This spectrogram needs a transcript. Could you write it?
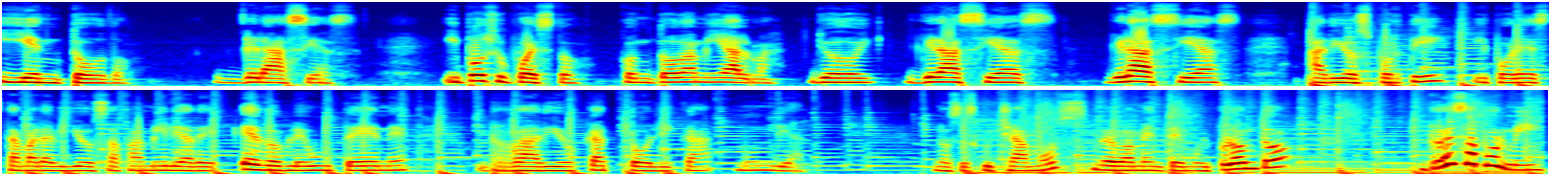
y en todo. Gracias. Y por supuesto, con toda mi alma, yo doy gracias, gracias a Dios por ti y por esta maravillosa familia de EWTN, Radio Católica Mundial. Nos escuchamos nuevamente muy pronto. Reza por mí,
